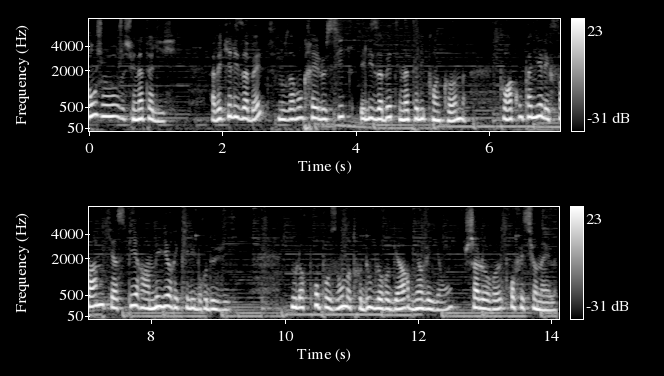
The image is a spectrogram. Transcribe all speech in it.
Bonjour, je suis Nathalie. Avec Elisabeth, nous avons créé le site elisabethetnathalie.com pour accompagner les femmes qui aspirent à un meilleur équilibre de vie. Nous leur proposons notre double regard bienveillant, chaleureux, professionnel.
